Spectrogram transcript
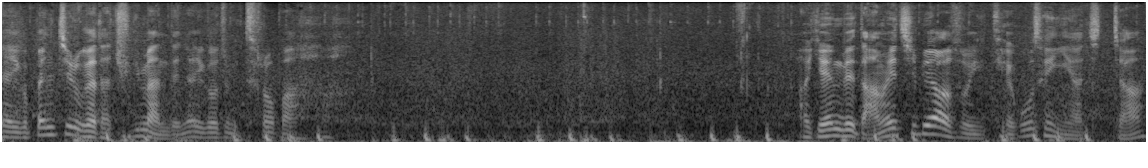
야 이거 벤치로 그냥 다 죽이면 안 되냐? 이거 좀 들어봐. 아 얘는 왜 남의 집에 와서 이 개고생이야 진짜.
